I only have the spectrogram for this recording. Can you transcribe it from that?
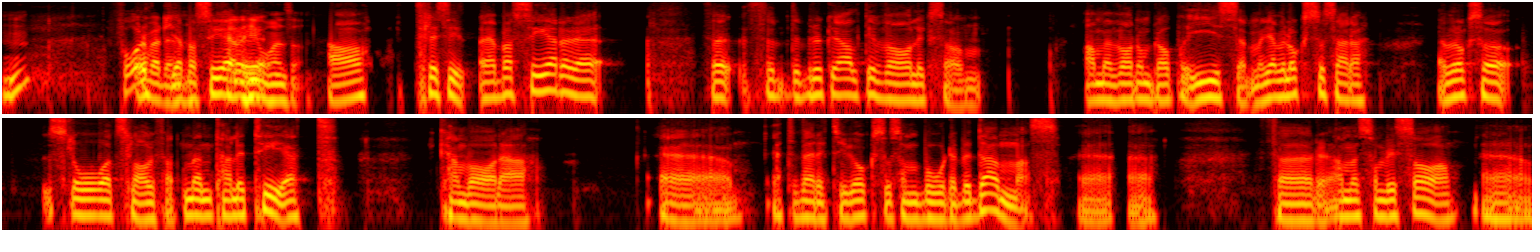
Mm? Forwarden, baserar Kalle Johansson. Ja, precis. Jag baserar det, för, för det brukar alltid vara liksom, ja men var de bra på isen? Men jag vill också så här, jag vill också slå ett slag för att mentalitet kan vara ett verktyg också som borde bedömas. Eh, för ja, men som vi sa, eh,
